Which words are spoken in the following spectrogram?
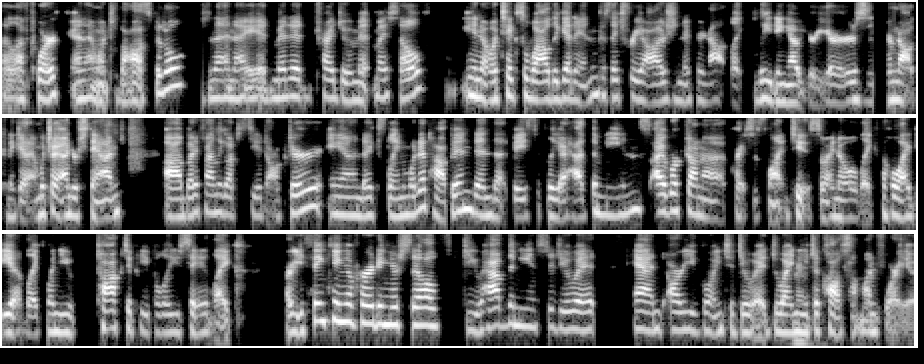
I left work and I went to the hospital. Then I admitted, tried to admit myself. You know, it takes a while to get in because they triage. And if you're not like bleeding out your ears, you're not going to get in, which I understand. Uh, but I finally got to see a doctor and I explained what had happened and that basically I had the means. I worked on a crisis line too. So I know like the whole idea of like when you talk to people, you say, like, are you thinking of hurting yourself? Do you have the means to do it? And are you going to do it? Do I need to call someone for you?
